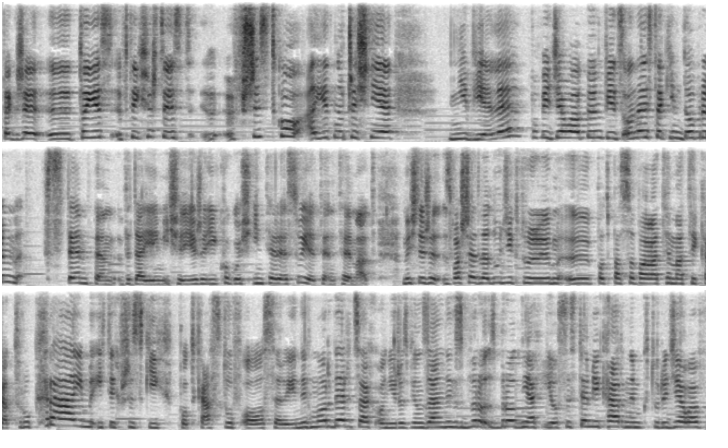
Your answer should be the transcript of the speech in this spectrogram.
Także y, to jest, w tej książce jest y, wszystko, a jednocześnie niewiele, powiedziałabym, więc ona jest takim dobrym wstępem, wydaje mi się, jeżeli kogoś interesuje ten temat. Myślę, że zwłaszcza dla ludzi, którym y, podpasowała tematyka true crime i tych wszystkich podcastów o seryjnych mordercach, o nierozwiązalnych zbro zbrodniach i o systemie karnym, który działa w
